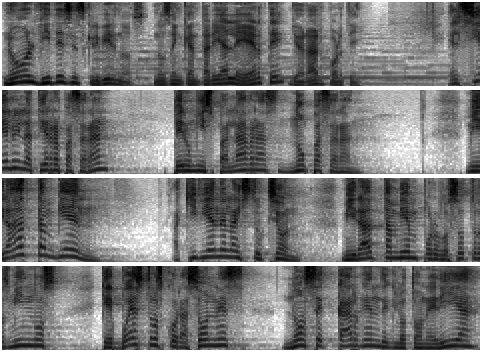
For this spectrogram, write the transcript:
No olvides escribirnos, nos encantaría leerte y orar por ti. El cielo y la tierra pasarán, pero mis palabras no pasarán. Mirad también, aquí viene la instrucción, mirad también por vosotros mismos que vuestros corazones no se carguen de glotonería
